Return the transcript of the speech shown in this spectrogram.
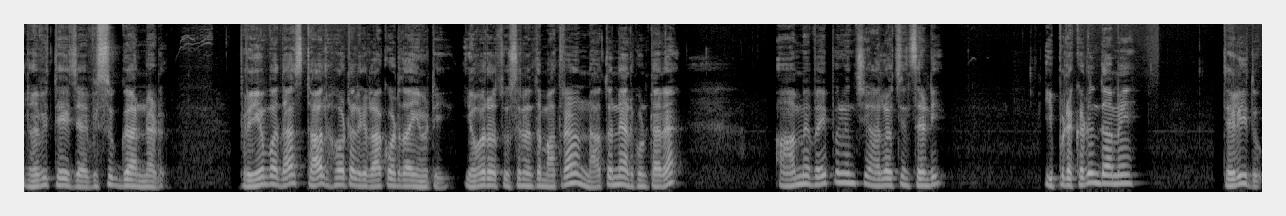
రవితేజ విసుగ్గా అన్నాడు. ప్రియంవద స్టాల్ హోటల్కి రాకూడదా ఏమిటి? ఎవరో చూసినంత మాత్రాన నాతోనే అనుకుంటారా? ఆమె వైపు నుంచి ఆలోచించండి. ఇప్పుడు ఎక్కడుందామే తెలీదు.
